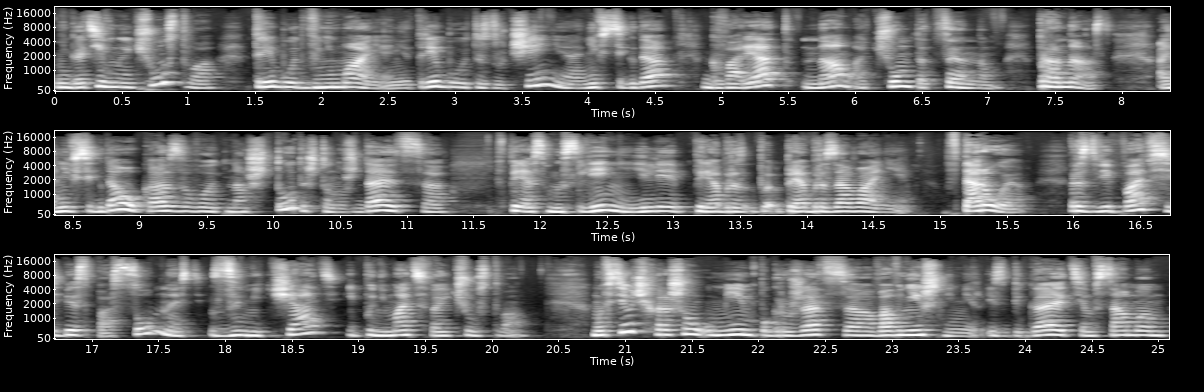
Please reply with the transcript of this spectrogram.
Негативные чувства требуют внимания, они требуют изучения, они всегда говорят нам о чем-то ценном, про нас. Они всегда указывают на что-то, что нуждается в переосмыслении или преобраз... преобразовании. Второе. Развивать в себе способность замечать и понимать свои чувства. Мы все очень хорошо умеем погружаться во внешний мир, избегая тем самым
